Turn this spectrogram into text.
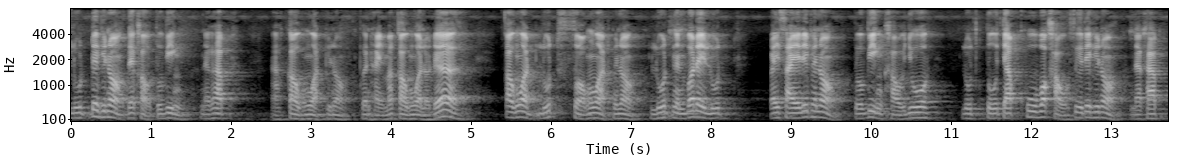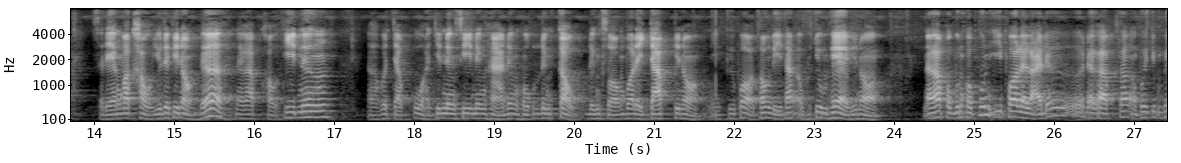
หลุดด้วยพี่น้องแต่เข่าตัววิ่งนะครับเก่างวดพี่น้องเพื่อนให้มาเก่างวดแล้วเด้อเก่างวดลุดสองงวดพี่น้องลุดนั่นบ่ได้ลุดไปใส่ได้พี่น้อง ตัววิ่งเข่าอยู่ลุดตัวจับคู่ว่าเข่าซื้อได้พี่น้องนะครับ แสดงว่าเข่าอยู่ได้พี่น้องเด้อนะครับ เข่าที่หนึ่งเอ่อเพื่อจับคู่หันจินหนึ่งสี่หนึ่งหาหนึ่งหกหนึ่งเก้าหนึ่งสองบ่ได้จับพี่น้องนี่คือพ่อท่องดีทั้งอำเภอจุมแพพี่น้องนะครับขอบคุณขอบคุณอีพอหลาย ๆ เด้อนะครับทั้งอำเภอจุมแพ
